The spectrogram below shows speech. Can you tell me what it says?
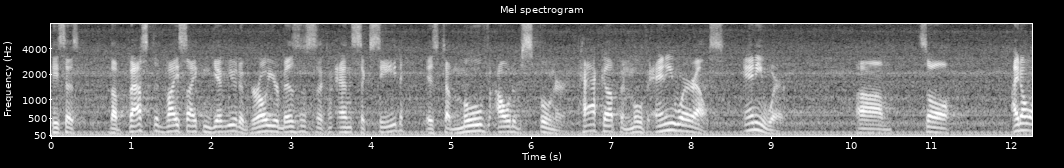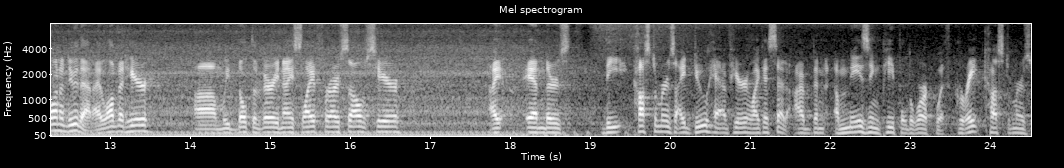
he says, the best advice I can give you to grow your business and succeed is to move out of Spooner. Pack up and move anywhere else, anywhere. Um, so I don't want to do that. I love it here. Um, we built a very nice life for ourselves here. I and there's the customers I do have here, like I said, I've been amazing people to work with. Great customers,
